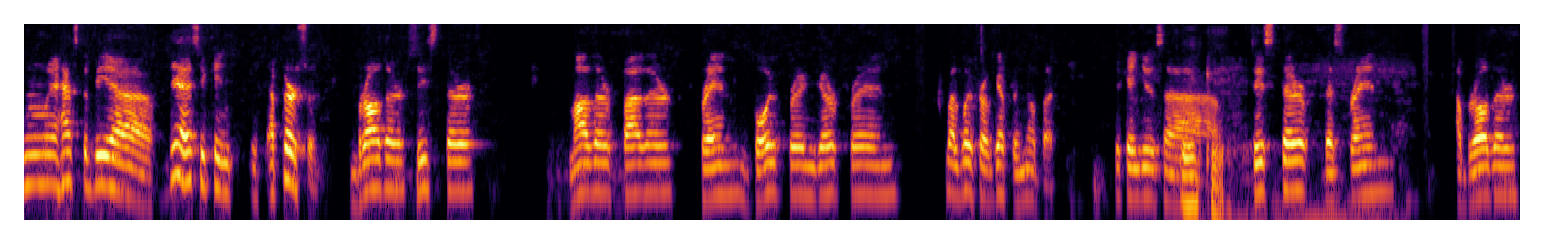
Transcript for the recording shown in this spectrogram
Mm, it has to be a, yes, you can, a person, brother, sister, mother, father, friend, boyfriend, girlfriend. Well, boyfriend, girlfriend, no, but you can use a Okay. sister, best friend, a brother,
